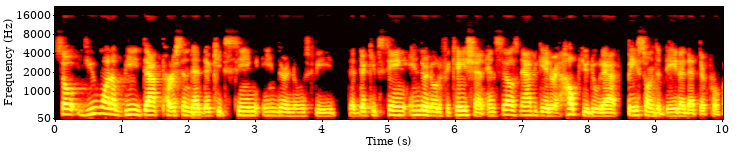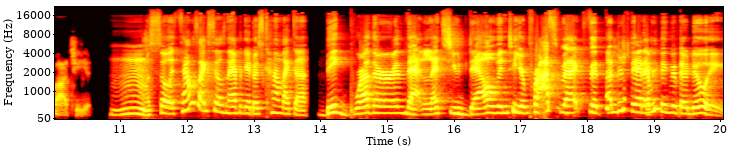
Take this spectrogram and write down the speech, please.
So you want to be that person that they keep seeing in their news feed, that they keep seeing in their notification, and Sales Navigator help you do that based on the data that they provide to you. Mm, so it sounds like Sales Navigator is kind of like a big brother that lets you delve into your prospects and understand everything that they're doing.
